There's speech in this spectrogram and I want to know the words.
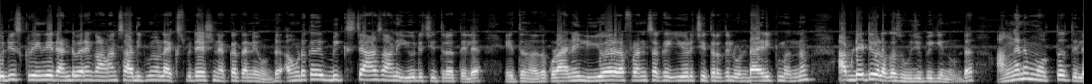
ഒരു സ്ക്രീനിൽ രണ്ടുപേരും കാണാൻ സാധിക്കുമെന്നുള്ള എക്സ്പെക്റ്റേഷൻ ഒക്കെ തന്നെ ഉണ്ട് അതുകൊണ്ടൊക്കെ ബിഗ് സ്റ്റാർസ് ആണ് ഈ ഒരു ചിത്രത്തിൽ എത്തുന്നത്. കൂടാതെ ലിയോ റെഫറൻസ് ഒക്കെ ഈ ഒരു ചിത്രത്തിൽ ഉണ്ടായിരിക്കുമെന്നും അപ്ഡേറ്റുകളൊക്കെ സൂചിപ്പിക്കുന്നുണ്ട്. അങ്ങനെ മൊത്തത്തിൽ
